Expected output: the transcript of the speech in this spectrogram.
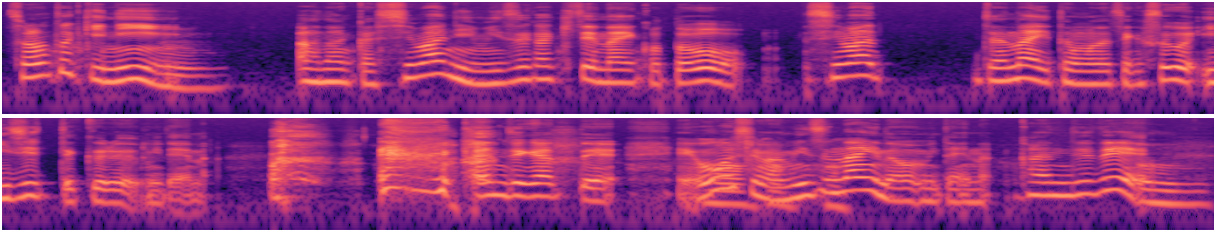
その時うにん。あなんか島に水が来てないことを島じゃない友達がすごいいじってくるみたいな 感じがあって「え大島水ないの?」みたいな感じでうん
